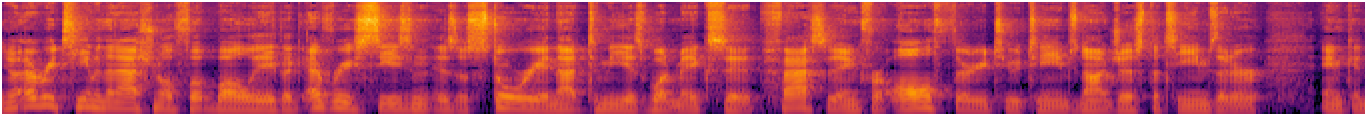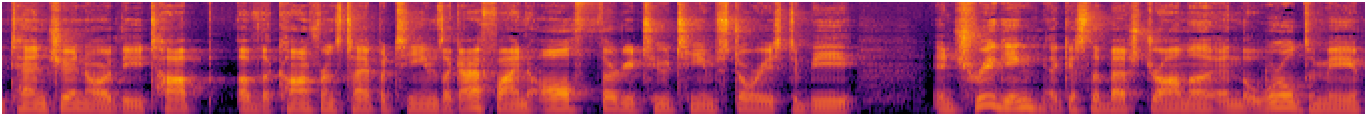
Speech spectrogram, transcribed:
you know, every team in the National Football League, like every season is a story, and that to me is what makes it fascinating for all 32 teams, not just the teams that are in contention or the top of the conference type of teams. Like, I find all 32 team stories to be intriguing. I guess the best drama in the world to me.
